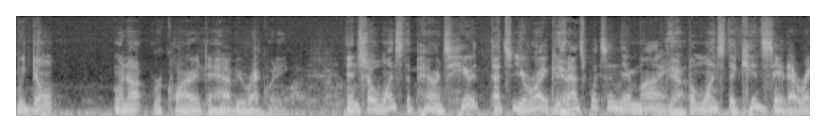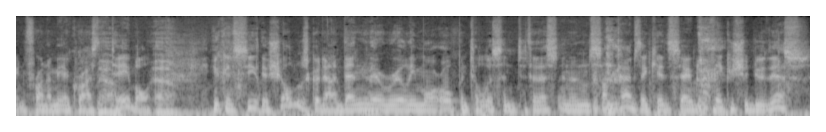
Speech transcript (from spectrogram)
We don't. We're not required to have your equity. And so once the parents hear that's you're right because Yeah. that's what's in their mind. Yeah. But once the kids say that right in front of me across the Yeah, table, you can see their shoulders go down. Then they're really more open to listen to this. And then sometimes the kids say, "We think you should do this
